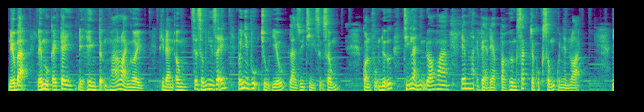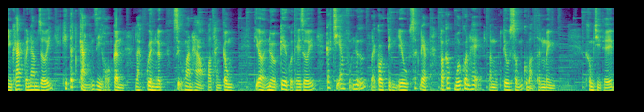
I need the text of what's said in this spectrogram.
Nếu bạn lấy một cái cây để hình tượng hóa loài người thì đàn ông sẽ giống như rễ với nhiệm vụ chủ yếu là duy trì sự sống. Còn phụ nữ chính là những đóa hoa đem lại vẻ đẹp và hương sắc cho cuộc sống của nhân loại. Nhưng khác với nam giới, khi tất cả những gì họ cần là quyền lực, sự hoàn hảo và thành công, thì ở nửa kia của thế giới, các chị em phụ nữ lại coi tình yêu, sắc đẹp và các mối quan hệ là mục tiêu sống của bản thân mình. Không chỉ thế,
